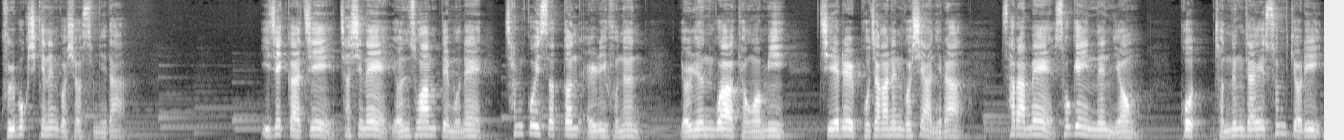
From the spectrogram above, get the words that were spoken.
굴복시키는 것이었습니다. 이제까지 자신의 연소함 때문에 참고 있었던 엘리후는 연륜과 경험이 지혜를 보장하는 것이 아니라 사람의 속에 있는 영, 곧 전능자의 숨결이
